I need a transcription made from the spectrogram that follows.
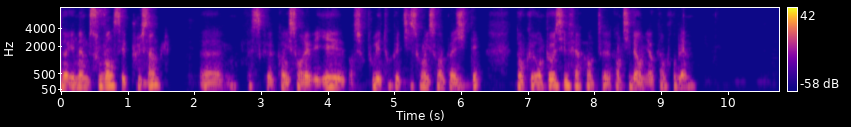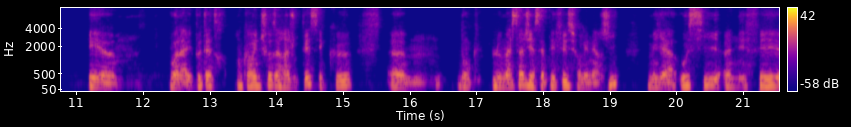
Et même souvent, c'est plus simple euh, parce que quand ils sont réveillés, surtout les tout petits, souvent ils sont un peu agités. Donc, euh, on peut aussi le faire quand euh, quand ils dorment, il n'y a aucun problème. Et voilà. Et peut-être encore une chose à rajouter, c'est que donc le massage, il y a cet effet sur l'énergie, mais il y a aussi un effet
